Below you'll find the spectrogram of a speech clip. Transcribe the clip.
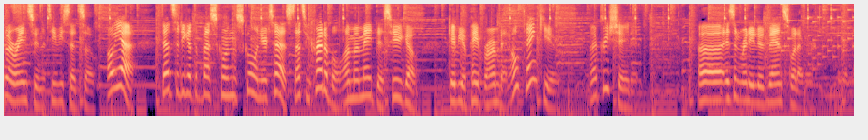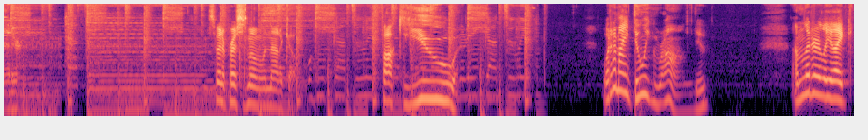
Gonna rain soon. The TV said so. Oh yeah, Dad said you got the best score in the school in your test. That's incredible. I'm gonna made this. Here you go. Gave you a paper armband. Oh, thank you. I appreciate it. Uh, isn't ready to advance. Whatever. Doesn't matter. Spend a precious moment with Nanako. Fuck you. What am I doing wrong, dude? I'm literally like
